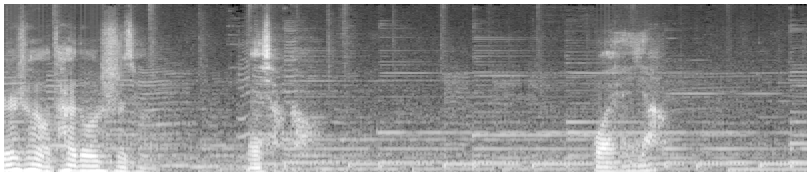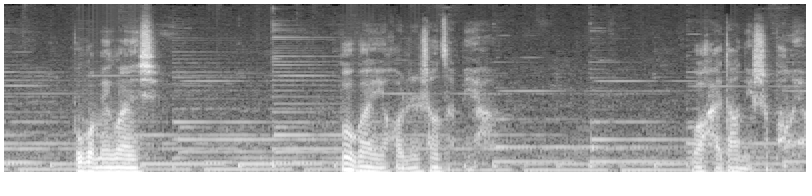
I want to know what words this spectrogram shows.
人生有太多的事情，没想到。我也一样。不过没关系，不管以后人生怎么样，我还当你是朋友。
